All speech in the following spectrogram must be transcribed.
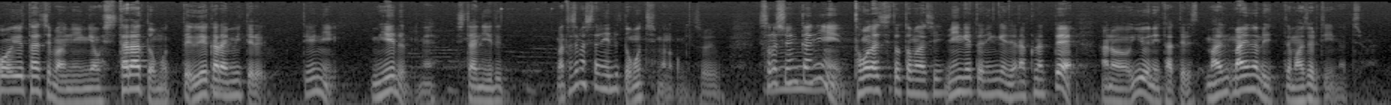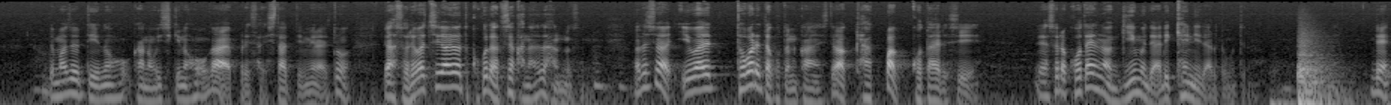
こういう立場の人間を下だと思って上から見てるっていうふうに見えるのね。下にいる。私も下にいると思ってしまうのかもしれない。それその瞬間に友達と友達人間と人間じゃなくなってあの優に立ってるママイノリティとマジョリティになってしまう。でマジョリティの方かの意識の方がやっぱり下って見られるといやそれは違うよとここで私は必ず反応する、私は言われ問われたことに関しては100%答えるしでそれは答えるのは義務であり権利であると思ってるで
